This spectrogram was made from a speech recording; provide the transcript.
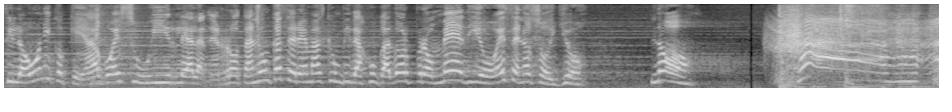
Si lo único que hago es huirle a la derrota, nunca seré más que un videojugador promedio. Ese no soy yo. No. ¡Ah!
